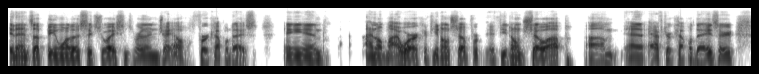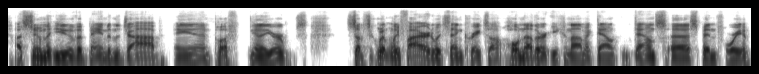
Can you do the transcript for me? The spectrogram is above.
It ends up being one of those situations where they're in jail for a couple days, and I know my work. If you don't show up, if you don't show up um, after a couple days, or assume that you've abandoned the job, and poof, you know you're subsequently fired, which then creates a whole nother economic down down uh, spin for you.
